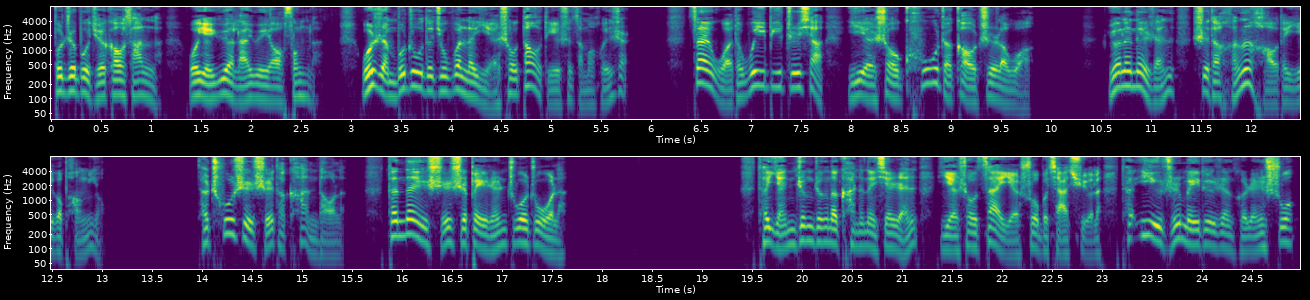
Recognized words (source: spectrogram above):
不知不觉高三了，我也越来越要疯了。我忍不住的就问了野兽到底是怎么回事。在我的威逼之下，野兽哭着告知了我，原来那人是他很好的一个朋友。他出事时他看到了，但那时是被人捉住了。他眼睁睁的看着那些人，野兽再也说不下去了。他一直没对任何人说。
